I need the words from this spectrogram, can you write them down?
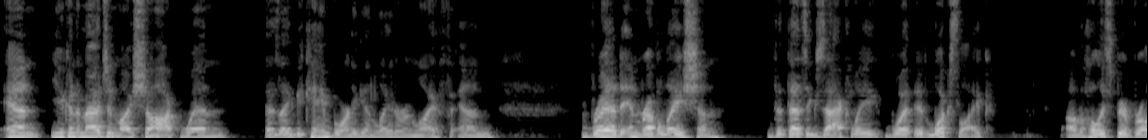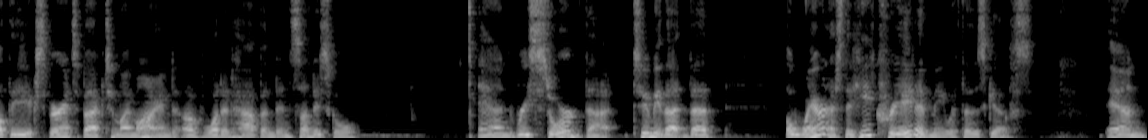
And you can imagine my shock when, as I became born again later in life and read in Revelation that that's exactly what it looks like. Uh, the Holy Spirit brought the experience back to my mind of what had happened in Sunday school and restored that to me that that awareness that he created me with those gifts and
